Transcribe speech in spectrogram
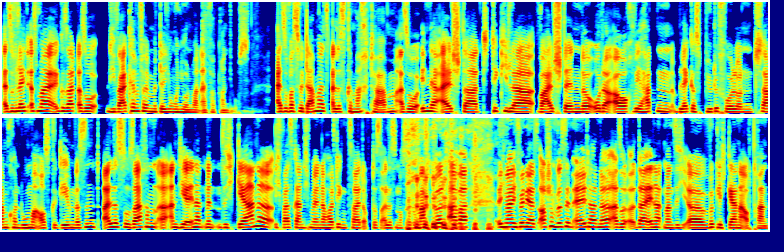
Also vielleicht erstmal gesagt, also die Wahlkämpfe mit der Jungen Union waren einfach grandios. Also was wir damals alles gemacht haben, also in der Altstadt, Tequila-Wahlstände oder auch wir hatten Black is Beautiful und haben Kondome ausgegeben. Das sind alles so Sachen, äh, an die erinnert man sich gerne. Ich weiß gar nicht mehr in der heutigen Zeit, ob das alles noch so gemacht wird, aber ich meine, ich bin ja jetzt auch schon ein bisschen älter, ne? Also äh, da erinnert man sich äh, wirklich gerne auch dran.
